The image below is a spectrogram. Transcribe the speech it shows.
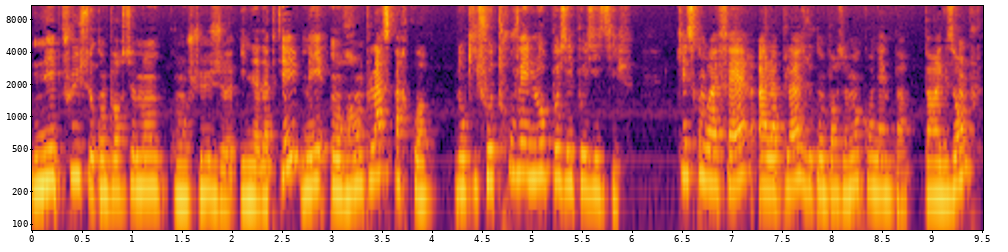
n'ait plus ce comportement qu'on juge inadapté, mais on remplace par quoi? Donc il faut trouver l'opposé positif. Qu'est-ce qu'on va faire à la place du comportement qu'on n'aime pas? Par exemple,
